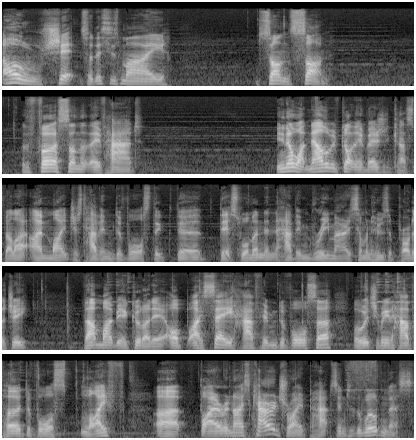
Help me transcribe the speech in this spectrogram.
Oh, shit. So this is my son's son. The first son that they've had. You know what? Now that we've got the invasion Casus Belli, I, I might just have him divorce the, the this woman and have him remarry someone who's a prodigy. That might be a good idea. Or I say have him divorce her, by which I mean have her divorce life uh, via a nice carriage ride, perhaps, into the wilderness.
